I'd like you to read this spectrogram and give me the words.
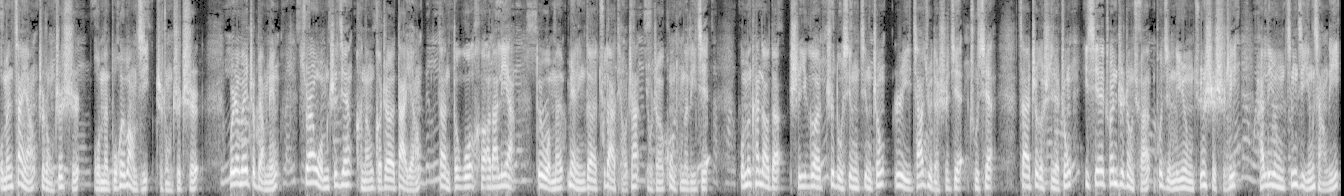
我们赞扬这种支持，我们不会忘记这种支持。我认为这表明，虽然我们之间可能隔着大洋，但德国和澳大利亚对我们面临的巨大挑战有着共同的理解。我们看到的是一个制度性竞争日益加剧的世界出现。在这个世界中，一些专制政权不仅利用军事实力，还利用经济影响力，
